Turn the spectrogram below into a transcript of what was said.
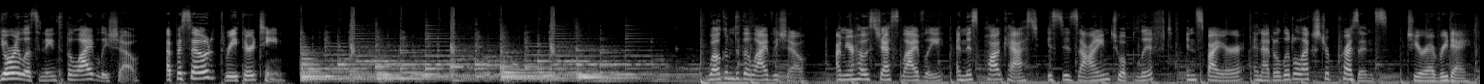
You're listening to The Lively Show, episode 313. Welcome to The Lively Show. I'm your host, Jess Lively, and this podcast is designed to uplift, inspire, and add a little extra presence to your everyday.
